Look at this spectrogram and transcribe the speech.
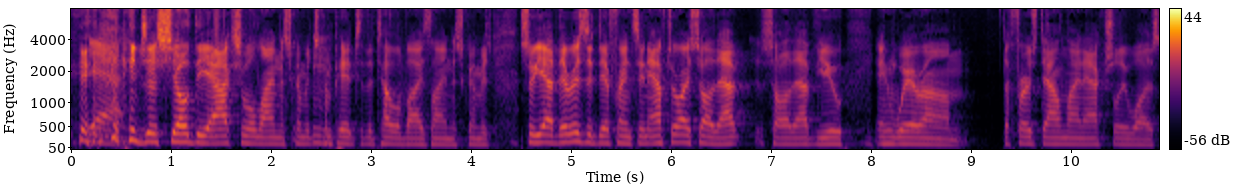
Yeah. Mm. it just showed the actual line of scrimmage compared to the televised line of scrimmage. So yeah, there is a difference. And after I saw that saw that view and where um the first down line actually was,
